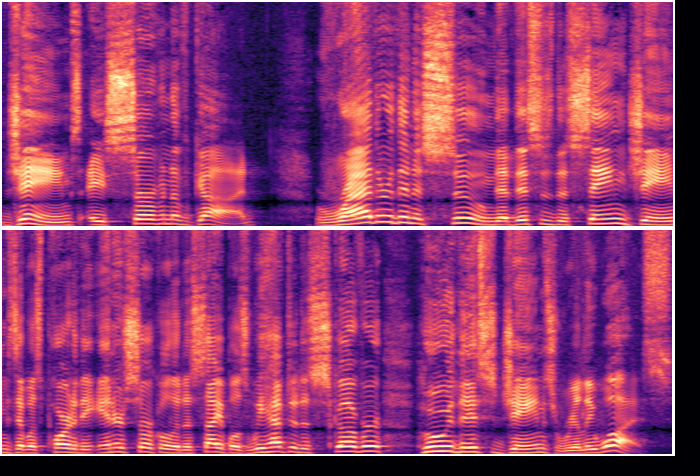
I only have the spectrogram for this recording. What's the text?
James, a servant of God, rather than assume that this is the same James that was part of the inner circle of the disciples, we have to discover who this James really was.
